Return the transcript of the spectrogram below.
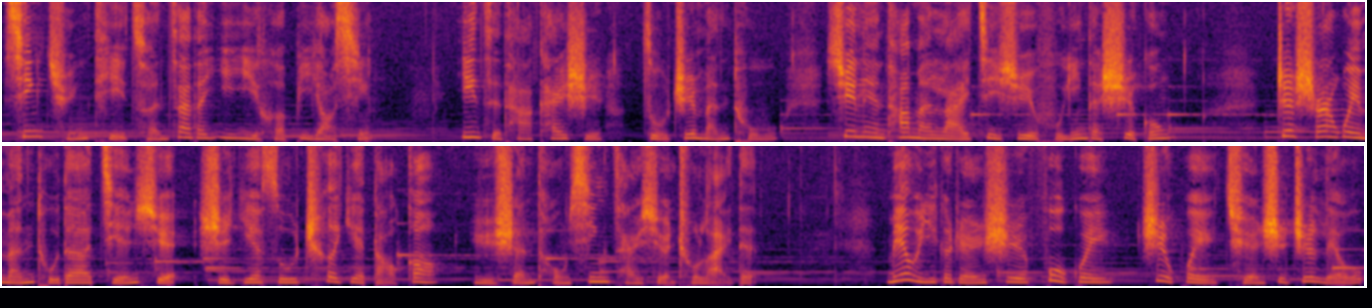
新群体存在的意义和必要性，因此他开始组织门徒，训练他们来继续福音的事工。这十二位门徒的拣选是耶稣彻夜祷告、与神同心才选出来的。没有一个人是富贵、智慧、权势之流，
